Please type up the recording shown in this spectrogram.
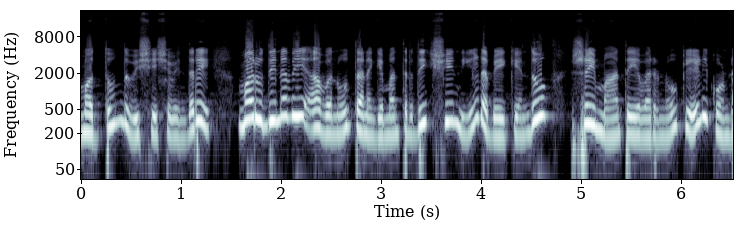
ಮತ್ತೊಂದು ವಿಶೇಷವೆಂದರೆ, ಮರುದಿನವೇ ಅವನು ತನಗೆ ಮಂತ್ರದೀಕ್ಷೆ ನೀಡಬೇಕೆಂದು ಶ್ರೀಮಾತೆಯವರನ್ನು ಕೇಳಿಕೊಂಡ.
